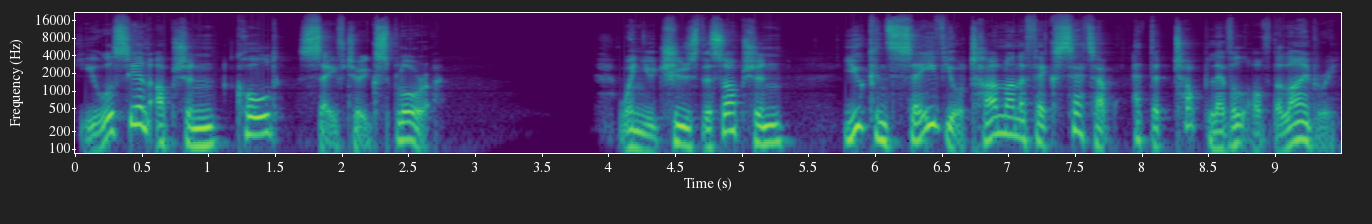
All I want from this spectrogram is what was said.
you will see an option called Save to Explorer. When you choose this option, you can save your timeline effects setup at the top level of the library.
